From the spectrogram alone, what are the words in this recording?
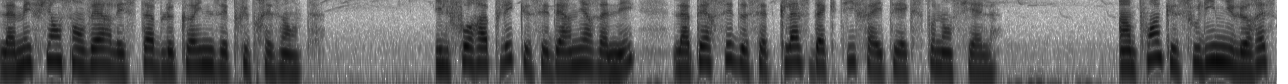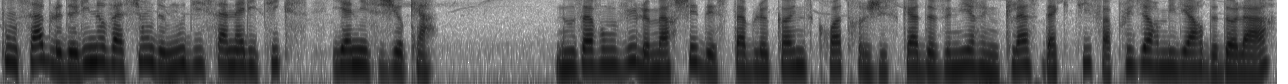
la méfiance envers les stablecoins est plus présente. Il faut rappeler que ces dernières années, la percée de cette classe d'actifs a été exponentielle. Un point que souligne le responsable de l'innovation de Moody's Analytics, Yanis Gioka nous avons vu le marché des stablecoins croître jusqu'à devenir une classe d'actifs à plusieurs milliards de dollars,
